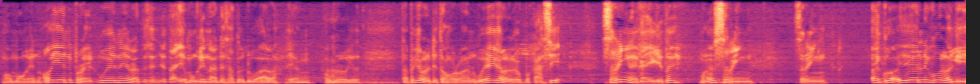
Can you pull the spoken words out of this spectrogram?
ngomongin oh iya nih proyek gue nih ratusan juta ya mungkin ada satu dua lah yang ngobrol gitu. Tapi kalau di tongkrongan gue kalau ke Bekasi sering ya kayak gitu, ya. maksudnya sering sering eh gue iya nih gue lagi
